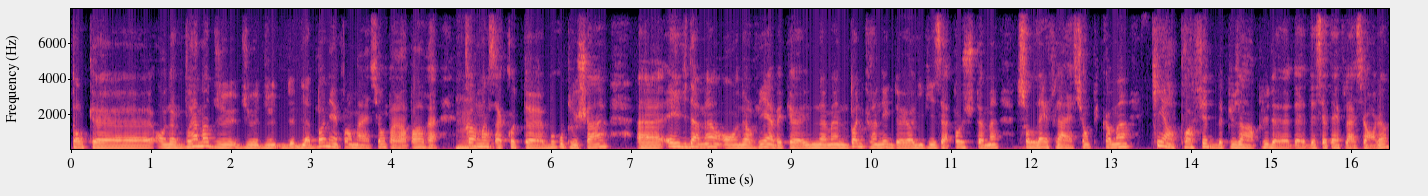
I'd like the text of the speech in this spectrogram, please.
Donc, euh, on a vraiment du, du, de la bonne information par rapport à hmm. comment ça coûte beaucoup plus cher. Euh, évidemment, on revient avec évidemment une bonne chronique de Olivier Zappa, justement, sur l'inflation, puis comment qui en profite de plus en plus de, cette inflation-là.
